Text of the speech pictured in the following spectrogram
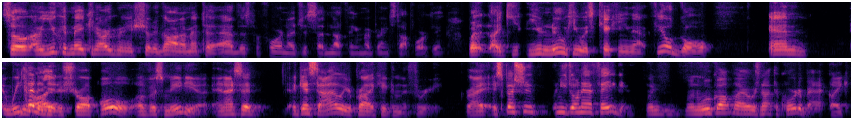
So I mean, you could make an argument he should have gone. I meant to add this before, and I just said nothing, and my brain stopped working. But like you, you knew he was kicking that field goal, and and we kind of did a straw poll of us media, and I said against Iowa, you're probably kicking the three, right? Especially when you don't have Feagin, when when Luke Altmyer was not the quarterback, like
